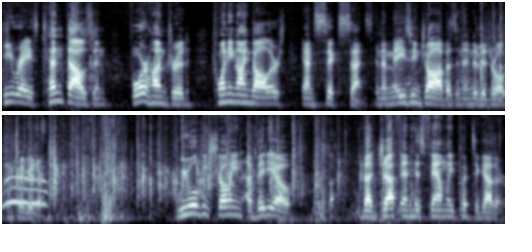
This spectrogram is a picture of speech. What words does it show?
He raised $10,429.06. An amazing job as an individual contributor. We will be showing a video that Jeff and his family put together.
